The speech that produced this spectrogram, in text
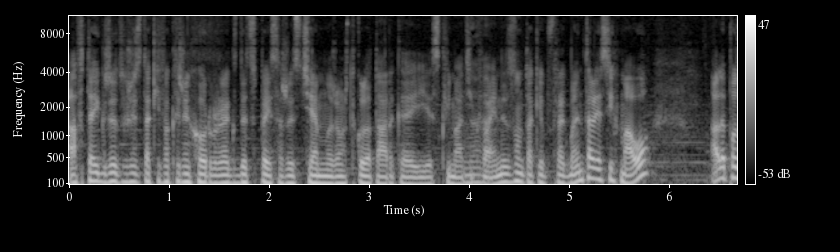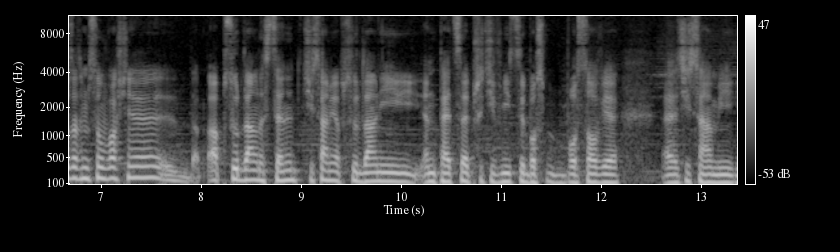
a w tej grze to już jest taki faktycznie horror jak z Dead Space'a, że jest ciemno, że masz tylko latarkę i jest klimacik Aha. fajny. To są takie fragmenty, ale jest ich mało. Ale poza tym są właśnie absurdalne sceny, ci sami absurdalni NPC, przeciwnicy, boss, bossowie, e, ci sami.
